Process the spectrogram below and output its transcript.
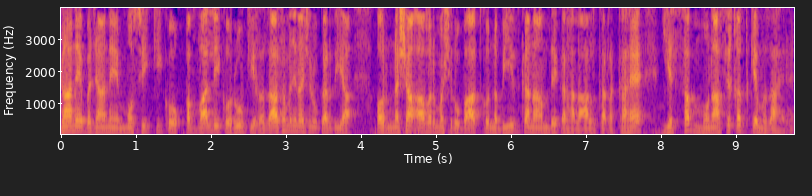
گانے بجانے، موسیقی کو، قوالی کو، روح کی غذا سمجھنا شروع کر دیا اور نشہ آور مشروبات کو نبید کا نام دے کر حلال کر رکھا ہے۔ یہ سب منافقت کے مظاہر ہیں۔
